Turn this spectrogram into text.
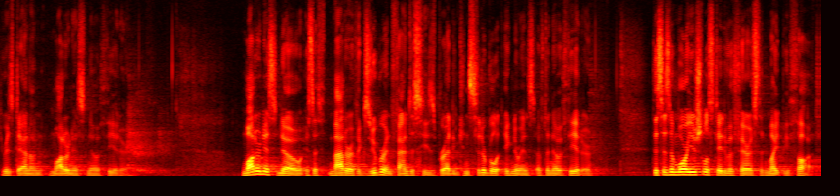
Here is Dan on modernist Noh theater. Modernist Noh is a matter of exuberant fantasies bred in considerable ignorance of the Noh theater. This is a more usual state of affairs than might be thought.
